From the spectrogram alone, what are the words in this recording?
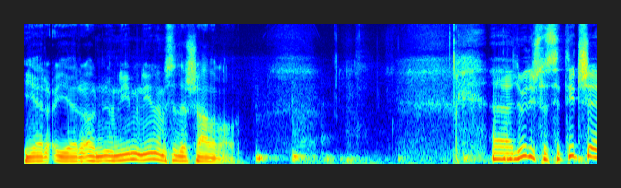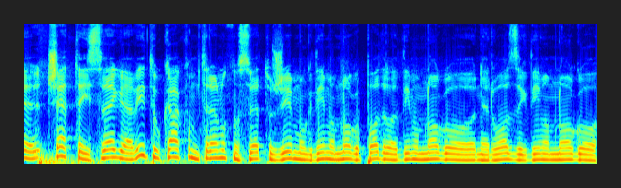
Jer, jer nije, nije nam se dešavalo ovo. E, ljudi, što se tiče četa i svega, vidite u kakvom trenutno svetu živimo, gde ima mnogo podela, gde ima mnogo nervoze, gde ima mnogo...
